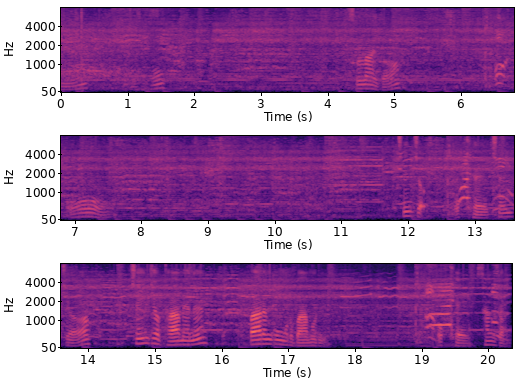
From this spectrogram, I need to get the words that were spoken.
음, 던져주고. 슬라이더 체인지업. 오케이 체인지업. 체인지업 다음에는 빠른 공으로 마무리. 오케이 상단.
